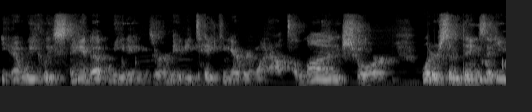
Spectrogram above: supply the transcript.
you know, weekly stand up meetings or maybe taking everyone out to lunch? Or what are some things that you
